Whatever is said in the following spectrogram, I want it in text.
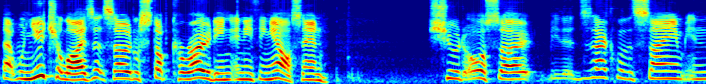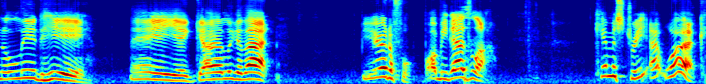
that will neutralize it so it'll stop corroding anything else. And should also be exactly the same in the lid here. There you go. Look at that. Beautiful. Bobby Dazzler. Chemistry at work.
